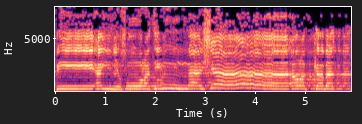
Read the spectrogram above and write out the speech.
فِي أَيِّ صُورَةٍ مَّا شَاءَ رَكَّبَكَ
